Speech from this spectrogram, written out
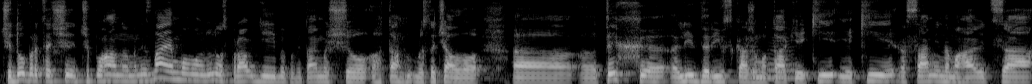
Чи добре це чи, чи погано, ми не знаємо. Ну насправді ми пам'ятаємо, що там вистачало е, тих лідерів, скажімо так, які, які самі намагаються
